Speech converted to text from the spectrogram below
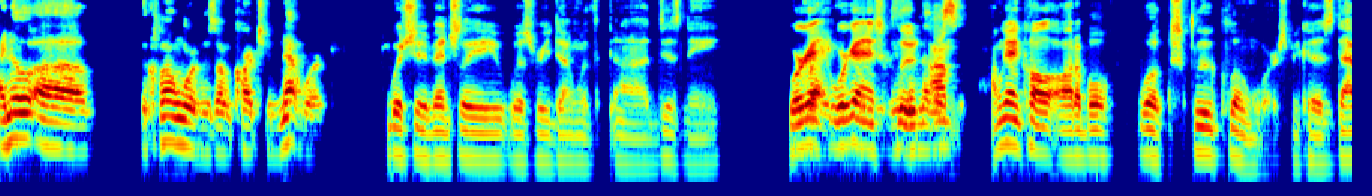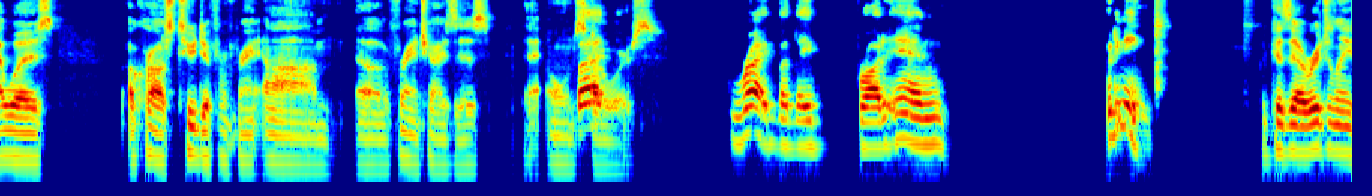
I know uh, the Clone Wars was on Cartoon Network. Which eventually was redone with uh, Disney. We're Right. gonna we're gonna exclude. I'm, I'm gonna call Audible. We'll exclude Clone Wars because that was across two different fran- um uh, franchises that own But- Star Wars. Right, but they brought in. What do you mean? Because originally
